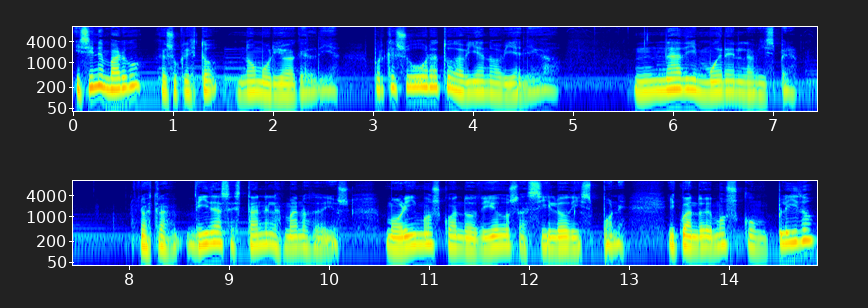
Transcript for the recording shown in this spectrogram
Y sin embargo, Jesucristo no murió aquel día, porque su hora todavía no había llegado. Nadie muere en la víspera. Nuestras vidas están en las manos de Dios. Morimos cuando Dios así lo dispone y cuando hemos cumplido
